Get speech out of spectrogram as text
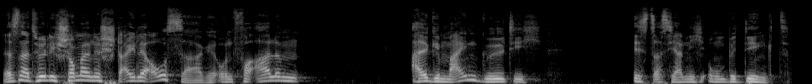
Das ist natürlich schon mal eine steile Aussage und vor allem allgemeingültig ist das ja nicht unbedingt.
